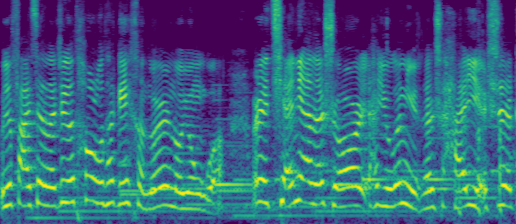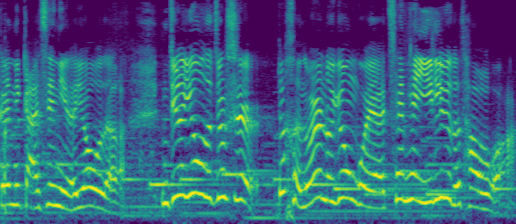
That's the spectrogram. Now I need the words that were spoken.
我就发现了这个套路他给很多人都用过，而且前年的时候还有个女的还也是跟你感谢你的柚子了。你这个柚子就是对很多人都用过呀，千篇一律的套路啊。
